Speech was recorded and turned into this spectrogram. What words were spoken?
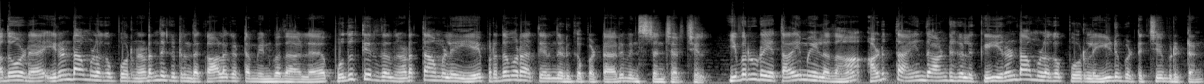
அதோட இரண்டாம் உலகப் போர் நடந்துகிட்டு இருந்த காலகட்டம் என்பதால பொது தேர்தல் நடத்தாமலேயே பிரதமராக தேர்ந்தெடுக்கப்பட்டார் வின்ஸ்டன் சர்ச்சில். இவருடைய தலைமையில தான் அடுத்த ஐந்து ஆண்டுகளுக்கு இரண்டாம் உலகப் போரில் ஈடுபட்டுச்சு பிரிட்டன்.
